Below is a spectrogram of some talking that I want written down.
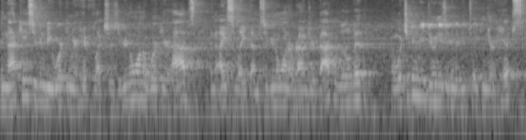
In that case, you're gonna be working your hip flexors. You're gonna wanna work your abs and isolate them. So you're gonna wanna round your back a little bit. And what you're gonna be doing is you're gonna be taking your hips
